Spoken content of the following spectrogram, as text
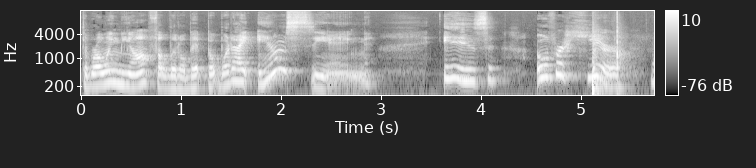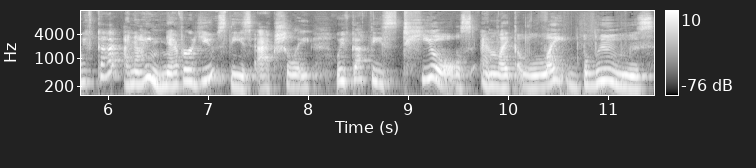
throwing me off a little bit, but what I am seeing is over here, we've got, and I never use these actually, we've got these teals and like light blues.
